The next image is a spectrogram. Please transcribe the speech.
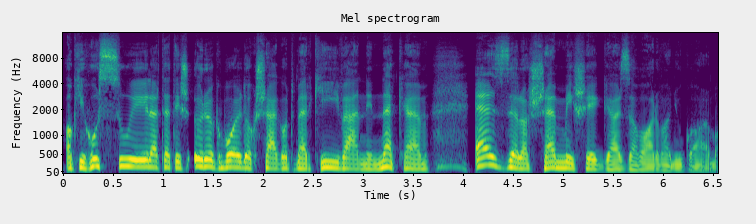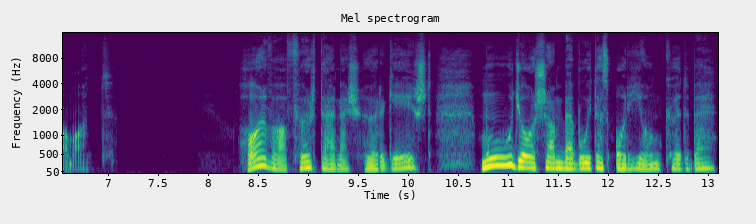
aki hosszú életet és örök boldogságot mer kívánni nekem, ezzel a semmiséggel zavarva nyugalmamat? Halva a förtelmes hörgést, Mú gyorsan bebújt az Orion ködbe.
